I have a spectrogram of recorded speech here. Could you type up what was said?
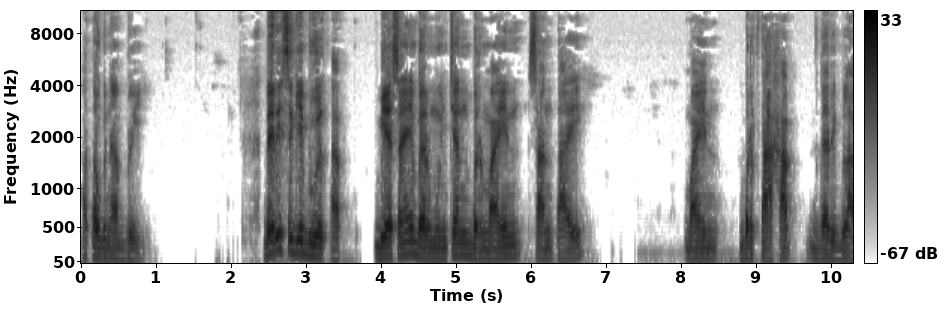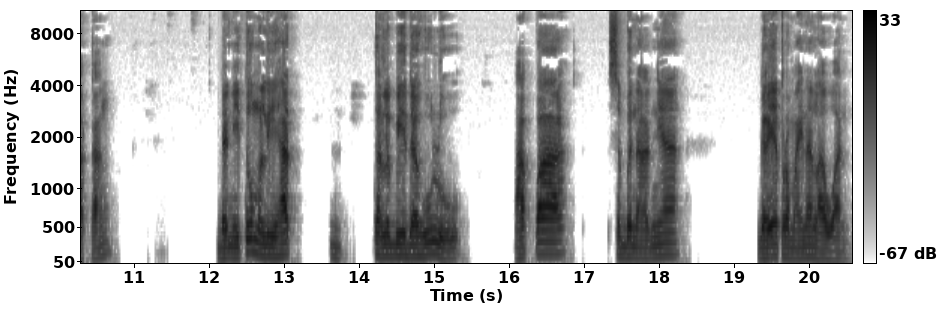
atau Gnabry. Dari segi build up, biasanya Bayern Munchen bermain santai, main bertahap dari belakang dan itu melihat terlebih dahulu apa sebenarnya gaya permainan lawan.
